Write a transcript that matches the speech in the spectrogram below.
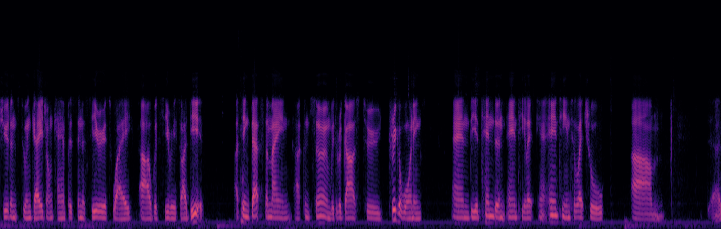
students to engage on campus in a serious way uh, with serious ideas. I think that's the main uh, concern with regards to trigger warnings and the attendant anti intellectual um, uh,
